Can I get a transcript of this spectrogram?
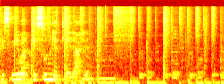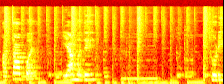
किसणीवर किसून घेतलेले आहेत. आता आपण यामध्ये थोडी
